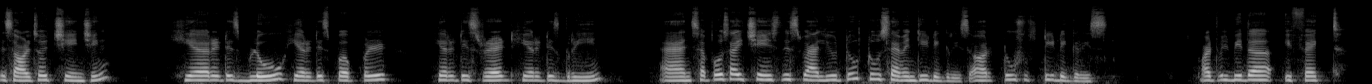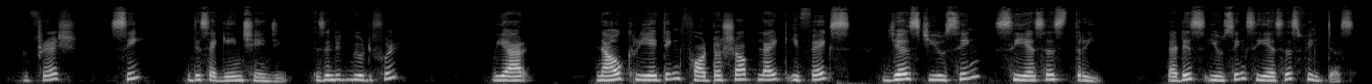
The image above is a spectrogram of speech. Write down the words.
is also changing. Here it is blue here it is purple here it is red here it is green. And suppose I change this value to 270 degrees or 250 degrees. What will be the effect? Refresh. See it is again changing. Isn't it beautiful? We are now creating Photoshop like effects just using CSS3 that is using CSS filters.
